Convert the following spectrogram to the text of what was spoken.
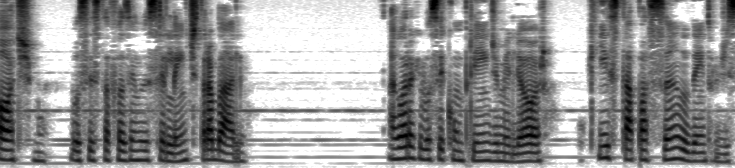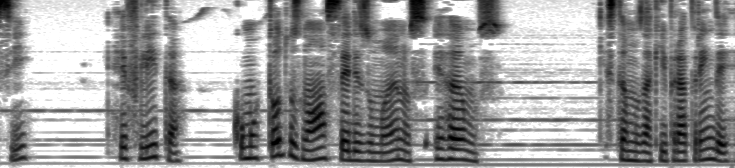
Ótimo, você está fazendo um excelente trabalho. Agora que você compreende melhor o que está passando dentro de si, reflita como todos nós, seres humanos, erramos, que estamos aqui para aprender.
